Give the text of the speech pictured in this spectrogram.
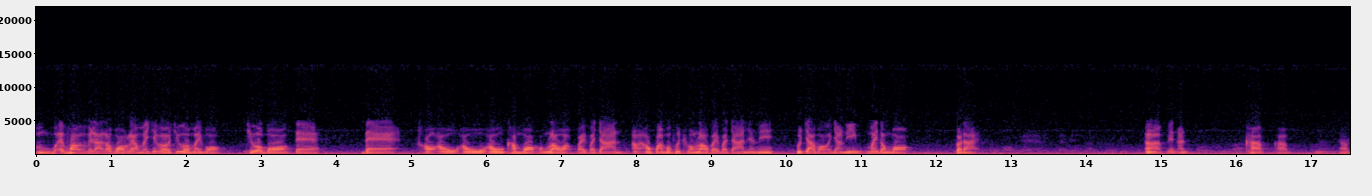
อืมเพราะเวลาเราบอกแล้วไม่ใช่ว่าชื่อว่าไม่บอกชื่อว่าบอกแต่แต่เขาเอาเอาเอาคำบอกของเราอะไปประจานเอาเอาความประพฤติของเราไปประจานอย่างนี้พระเจ้าบอกว่าอย่างนี้ไม่ต้องบอกก็ได้ อ่าเป็นอันครับครับครับ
